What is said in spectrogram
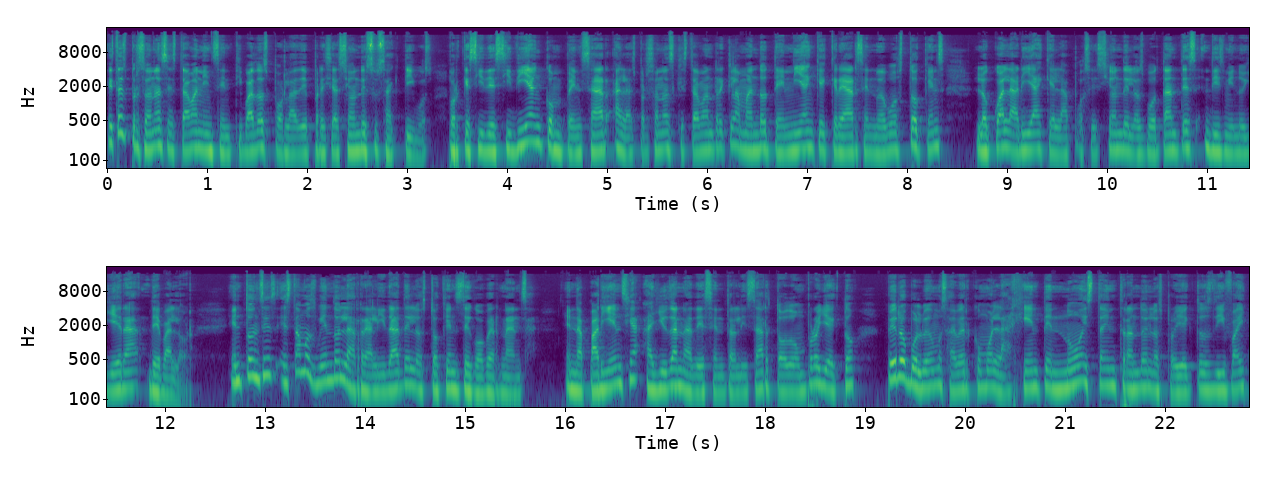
Estas personas estaban incentivados por la depreciación de sus activos, porque si decidían compensar a las personas que estaban reclamando tenían que crearse nuevos tokens, lo cual haría que la posesión de los votantes disminuyera de valor. Entonces estamos viendo la realidad de los tokens de gobernanza. En apariencia ayudan a descentralizar todo un proyecto, pero volvemos a ver cómo la gente no está entrando en los proyectos DeFi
